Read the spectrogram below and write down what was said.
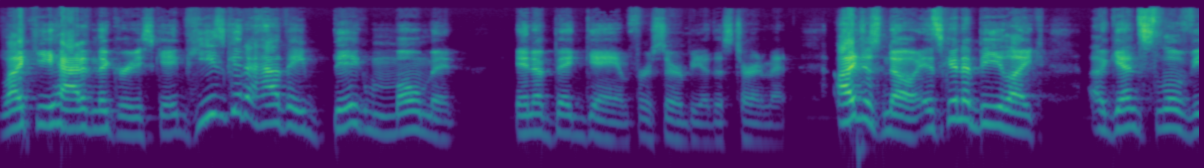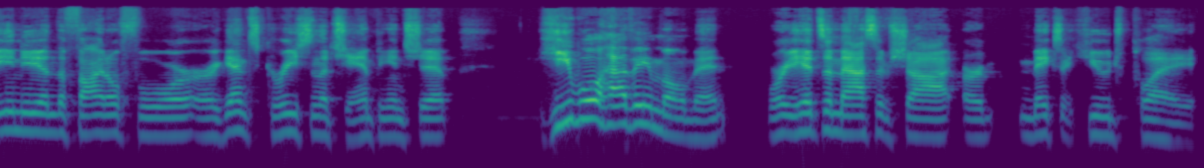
like he had in the Greece game. He's gonna have a big moment in a big game for Serbia this tournament. I just know it's gonna be like against Slovenia in the final four or against Greece in the championship. He will have a moment where he hits a massive shot or makes a huge play.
